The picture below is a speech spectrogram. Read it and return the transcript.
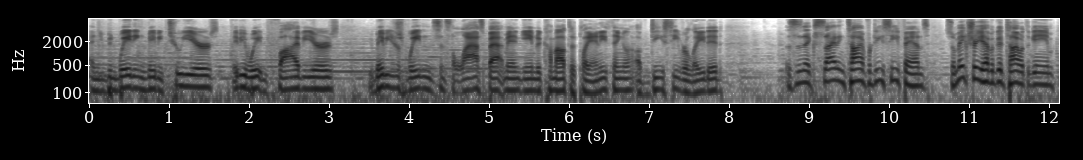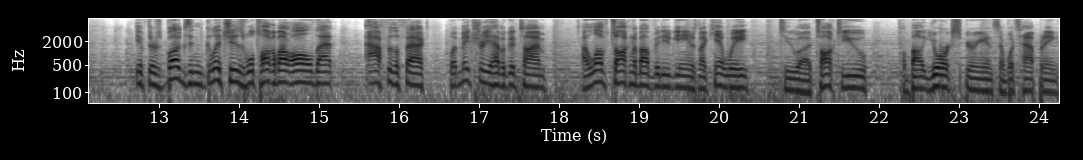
and you've been waiting maybe two years, maybe you're waiting five years, maybe you're just waiting since the last Batman game to come out to play anything of DC related. This is an exciting time for DC fans, so make sure you have a good time with the game. If there's bugs and glitches, we'll talk about all that after the fact, but make sure you have a good time. I love talking about video games, and I can't wait to uh, talk to you about your experience and what's happening,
